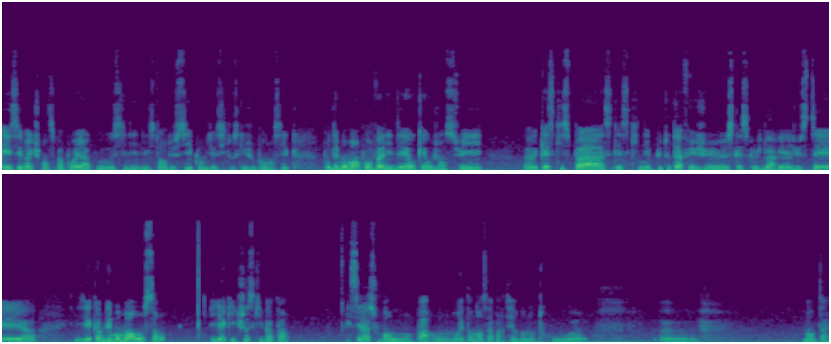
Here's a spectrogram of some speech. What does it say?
et c'est vrai que je pense pas pour rien que aussi l'histoire du cycle, on dit aussi tout ce qui joue pendant le cycle, pour des moments pour valider, ok, où j'en suis, euh, qu'est-ce qui se passe, qu'est-ce qui n'est plus tout à fait juste, qu'est-ce que je dois réajuster? Euh, il y a comme des moments où on sent il y a quelque chose qui va pas. Et c'est là souvent où on part, on aurait tendance à partir dans notre trou euh, mental.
